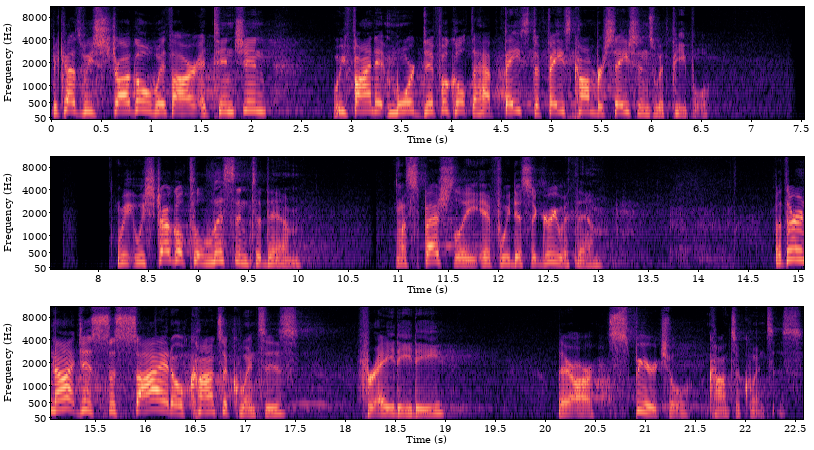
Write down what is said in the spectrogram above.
Because we struggle with our attention, we find it more difficult to have face to face conversations with people. We, we struggle to listen to them, especially if we disagree with them. But there are not just societal consequences for ADD, there are spiritual consequences.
